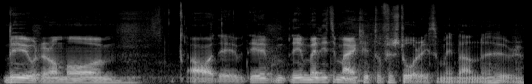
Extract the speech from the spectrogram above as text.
det, gjorde de. Och, ja, det, det, det är lite märkligt att förstå liksom ibland hur... Mm.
